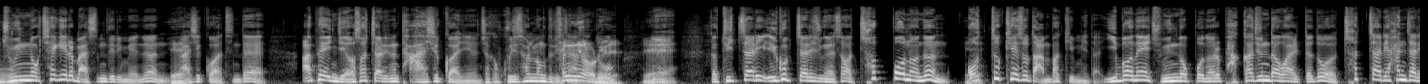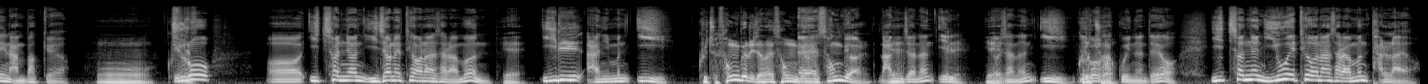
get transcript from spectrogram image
주민등록 체계를 말씀드리면은 예. 아실 것 같은데 앞에 이제 여섯 자리는 다 아실 거 아니에요. 제가 굳이 설명드리지 않아도. 생년월일. 예. 예. 그러니까 뒷자리 일곱 자리 중에서 첫 번호는 예. 어떻게 해서도 안 바뀝니다. 이번에 주민등록번호를 바꿔준다고 할 때도 첫 자리 한 자리는 안 바뀌어요. 어. 그게 주로 어 2000년 이전에 태어난 사람은 예. 1 아니면 2. 그렇죠. 성별이잖아요. 성별. 네, 성별. 남자는 1, 예. 여자는 2. 이걸 그렇죠. 갖고 있는데요. 2000년 이후에 태어난 사람은 달라요.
